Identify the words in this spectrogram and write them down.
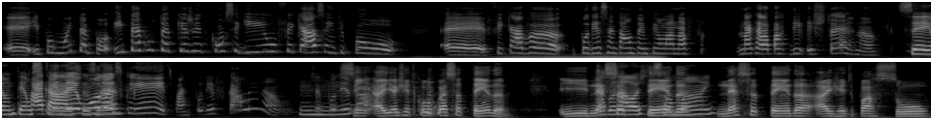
É, e por muito tempo. E teve um tempo que a gente conseguiu ficar assim, tipo. é, ficava. Podia sentar um tempinho lá na, naquela parte de- externa. Sei, onde tem uns atender caixas, um ou né? dois clientes. Mas não podia ficar ali, não. Você Uhum. podia Sim, dar- aí a gente colocou essa tenda. E nessa tenda, mãe. nessa tenda, a gente passou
